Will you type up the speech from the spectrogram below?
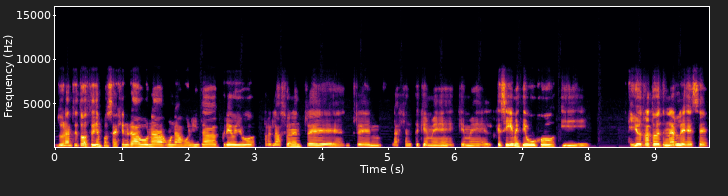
durante todo este tiempo se ha generado una, una bonita, creo yo, relación entre, entre la gente que, me, que, me, que sigue mis dibujos y, yo trato de tenerles ese,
